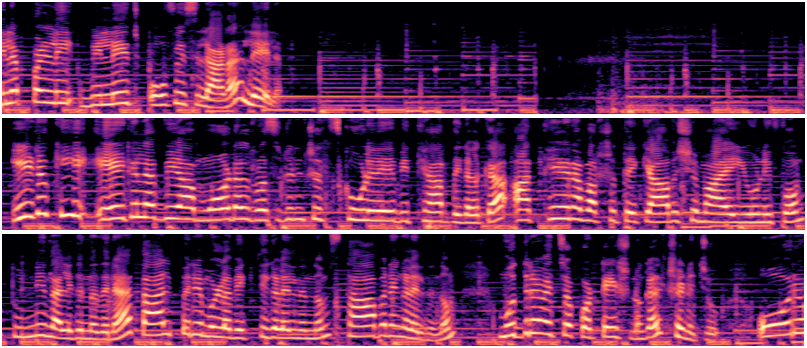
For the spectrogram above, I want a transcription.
ഇലപ്പള്ളി വില്ലേജ് ഓഫീസിലാണ് ലേലം. ഇടുക്കി ഏകലവ്യ മോഡൽ റെസിഡൻഷ്യൽ സ്കൂളിലെ വിദ്യാർത്ഥികൾക്ക് അധ്യയന വർഷത്തേക്ക് ആവശ്യമായ യൂണിഫോം തുന്നി നൽകുന്നതിന് താൽപര്യമുള്ള വ്യക്തികളിൽ നിന്നും സ്ഥാപനങ്ങളിൽ നിന്നും മുദ്രവെച്ച കൊട്ടേഷനുകൾ ക്ഷണിച്ചു. ഓരോ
